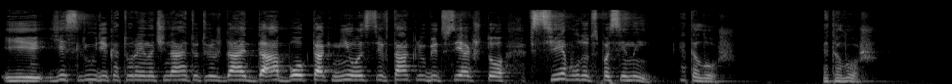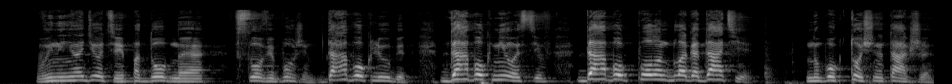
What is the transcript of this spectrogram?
и есть люди, которые начинают утверждать, да, Бог так милостив, так любит всех, что все будут спасены. Это ложь. Это ложь. Вы не найдете подобное в Слове Божьем. Да, Бог любит, да, Бог милостив, да, Бог полон благодати, но Бог точно так же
